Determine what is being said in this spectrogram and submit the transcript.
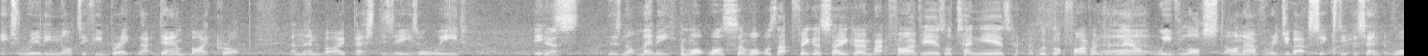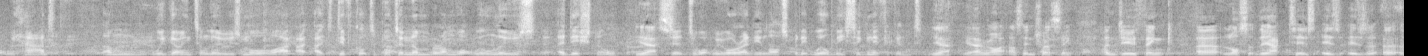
It's really not. If you break that down by crop and then by pest disease or weed, it's yeah. there's not many. And what was so? What was that figure? Say going back five years or ten years? We've got 500 uh, now. We've lost on average about 60% of what we had and we're going to lose more. I, I, it's difficult to put a number on what we'll lose additional yes. to, to, what we've already lost, but it will be significant. Yeah, yeah, right. That's interesting. And do you think uh, loss of the actives is, is uh,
